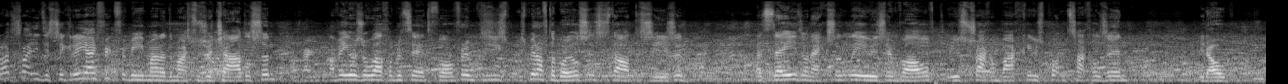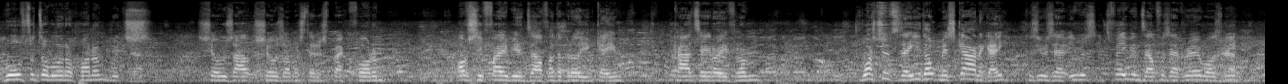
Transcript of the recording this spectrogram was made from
I'd slightly disagree. I think for me, man of the match was Richarlison. I think it was a welcome return to form for him because he's, he's been off the boil since the start of the season. And today he done excellently. He was involved. He was tracking back. He was putting tackles in. You know, Wolves were doubling up on him, which shows out shows how much they respect for him. Obviously, Fabian Delph had a brilliant game. Can't take it away from him. Watching today, you don't miss Gana Gueye because he was he was Fabian Delph was everywhere, wasn't he?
